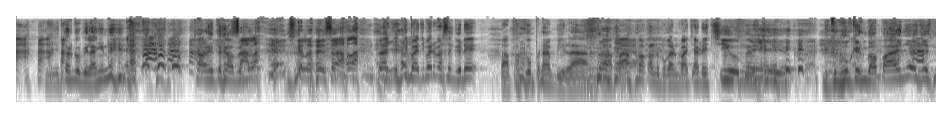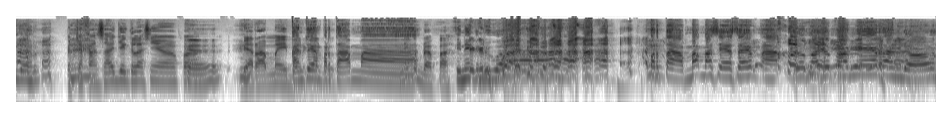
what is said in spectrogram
Ntar gue bilangin deh. Kalau itu salah, benar. kalau salah. Nanti tiba-tiba pas gede, bapakku pernah bilang, gak apa-apa kalau bukan pacar dicium. Iya. Dikebukin bapaknya aja ntar. Pecahkan saja gelasnya, Pak. Biar ramai. Kan biar itu yang pertama. Ini keberapa? Ini yang kedua. pertama masih SMA. Belum ada pangeran dong.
